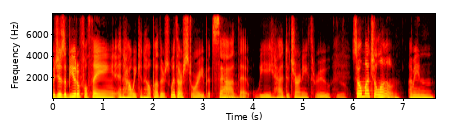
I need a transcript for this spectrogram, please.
which is a beautiful thing and how we can help others with our story, but sad that we had to journey through so much alone. I mean,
